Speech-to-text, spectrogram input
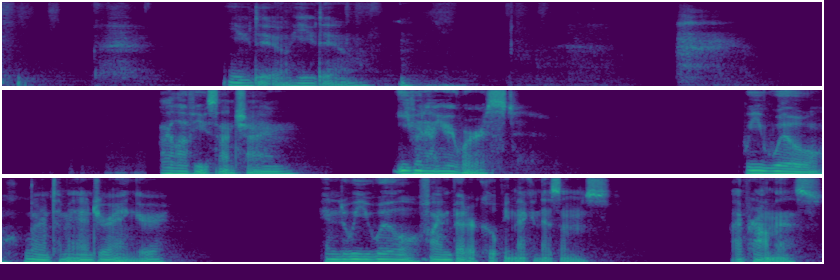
you do, you do. I love you, sunshine. Even at your worst. We will learn to manage your anger, and we will find better coping mechanisms. I promise.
